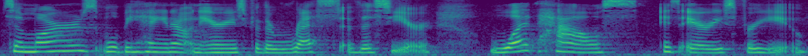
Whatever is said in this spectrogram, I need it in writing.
so Mars will be hanging out in Aries for the rest of this year. What house is Aries for you?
